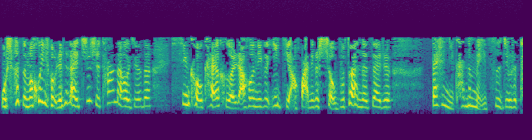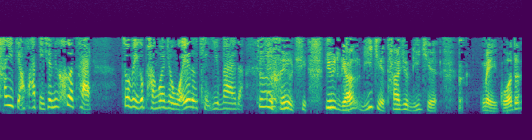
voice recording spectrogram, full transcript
我说怎么会有人来支持他呢？我觉得信口开河，然后那个一讲话，那个手不断的在这。但是你看他每一次，就是他一讲话，底下那个喝彩。作为一个旁观者，我也都挺意外的。就是很有趣，因为了理解他，就理解美国的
